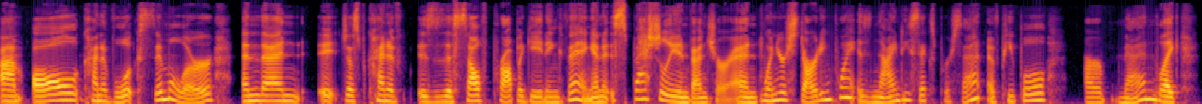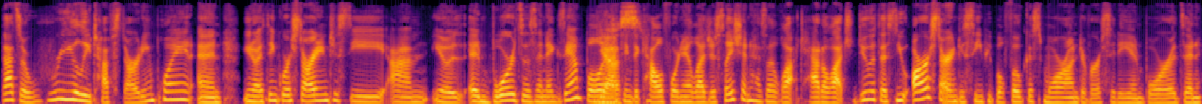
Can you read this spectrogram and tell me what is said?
um, all kind of look similar. And then it just kind of is this self-propagating thing. And especially in venture. And when your starting point is 96% of people are men like that's a really tough starting point. And you know i think we're starting to see um, you know and boards as an example and i think the california legislation has a lot had a lot to do with this. You are starting to see people focus more on diversity in boards and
